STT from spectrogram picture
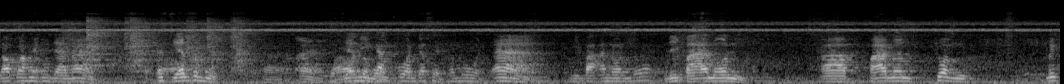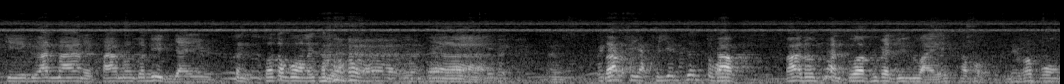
เราก็ให้พญานาคเกษียณสมุทรอ่าอ่าอ๋อเขียนสมุมีดการกวนเกษตรพระมูลอ่า มีปลาอานนท์ด้วย ดีปลาอานนท์อ่าปลาอานนท์ช่วง ไม่กี่เดือนมาเนี่ยปลาอานนท์ก็ดิ้นใหญ่ตึกสตงเลยถล่มอ่าเป็นการขยับขยื่นเคลื่อนตัวครับปลาอานนท์เคลื่อนตัวคือเป็นดินไหวครับผมในพระพรหม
